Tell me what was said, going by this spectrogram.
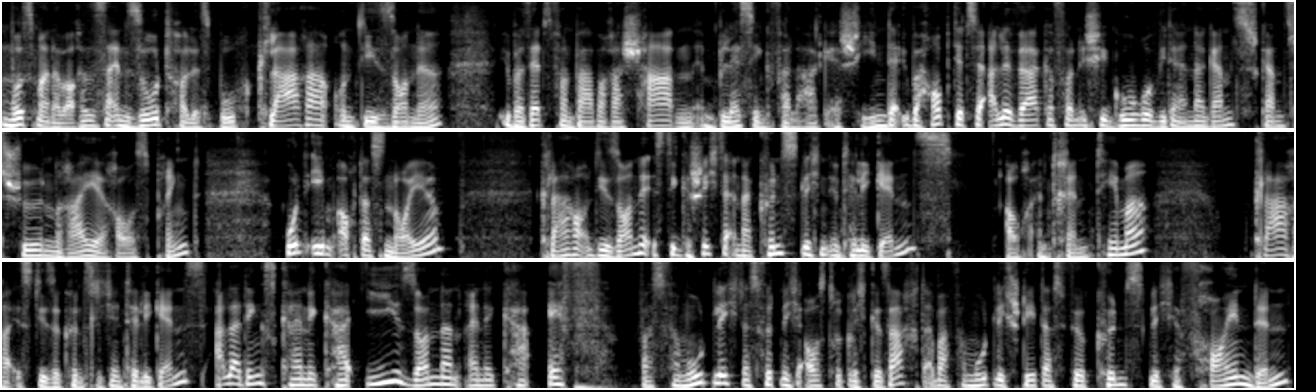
Muss man aber auch. Es ist ein so tolles Buch. Clara und die Sonne, übersetzt von Barbara Schaden im Blessing Verlag erschienen, der überhaupt jetzt ja alle Werke von Ishiguro wieder in einer ganz, ganz schönen Reihe rausbringt. Und eben auch das Neue. Clara und die Sonne ist die Geschichte einer künstlichen Intelligenz, auch ein Trendthema. Clara ist diese künstliche Intelligenz, allerdings keine KI, sondern eine KF, was vermutlich, das wird nicht ausdrücklich gesagt, aber vermutlich steht das für künstliche Freundin,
